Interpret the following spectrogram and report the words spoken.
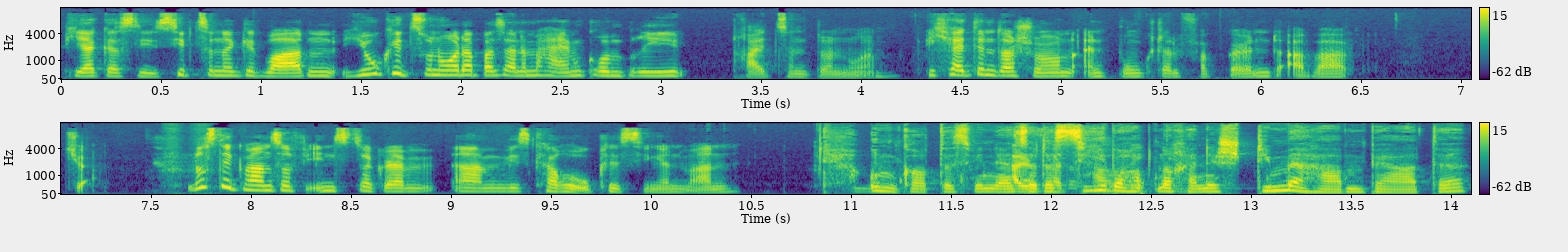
Pierre Gasly ist 17er geworden, Yuki Tsunoda bei seinem Heim Grand Prix 13. nur. Ich hätte ihm da schon einen Punkt vergönnt, aber tja. Lustig waren es auf Instagram, ähm, wie es Karaoke singen waren. Um Gottes Willen, also Alpha dass Sie überhaupt noch eine Stimme haben, Beate.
